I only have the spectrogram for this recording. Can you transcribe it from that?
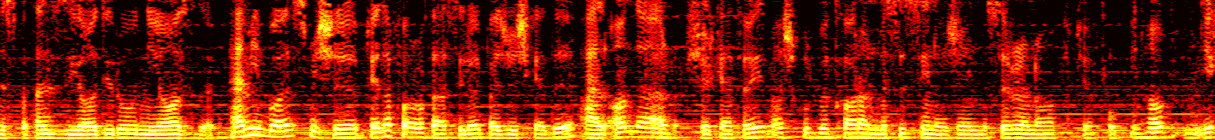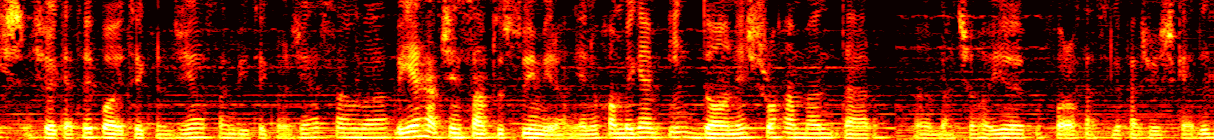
نسبتا زیادی رو نیاز داره. همین باعث میشه خیلی فارغ التحصیلای پژوهشکده الان در شرکت شرکت های مشغول به کارن مثل سیناژن مثل رناپ که خب اینها یک شرکت های بای تکنولوژی هستن بی تکنولوژی هستن و به یه همچین سمت و سوی میرن. یعنی می‌خوام بگم این دانش رو هم من در بچه های فارغ تحصیل پژوهشکده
